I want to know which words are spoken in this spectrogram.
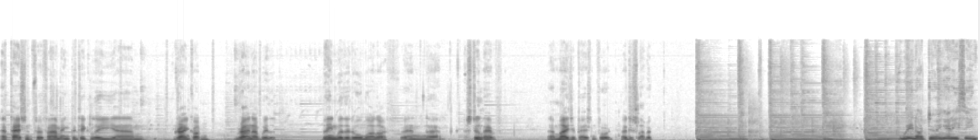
a passion for farming, particularly um, growing cotton, grown up with it, been with it all my life, and uh, still have a major passion for it. I just love it. We're not doing anything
